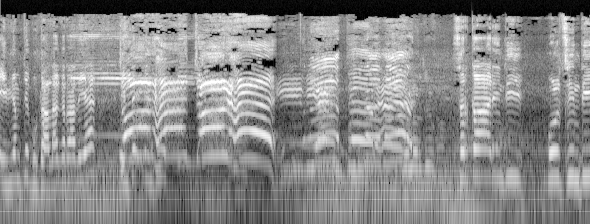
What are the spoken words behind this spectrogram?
ਈਵੀਐਮ ਤੇ ਘੁਟਾਲਾ ਕਰਾ ਰਿਹਾ ਚੋਰ ਹੈ ਸਰਕਾਰ ਇੰਦੀ ਪੁਲਿਸ ਇੰਦੀ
